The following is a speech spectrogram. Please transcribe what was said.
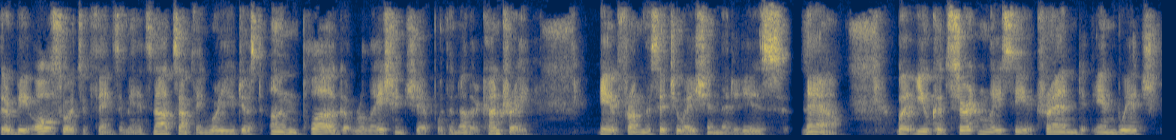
There'd be all sorts of things. I mean, it's not something where you just unplug a relationship with another country eh, from the situation that it is now. But you could certainly see a trend in which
